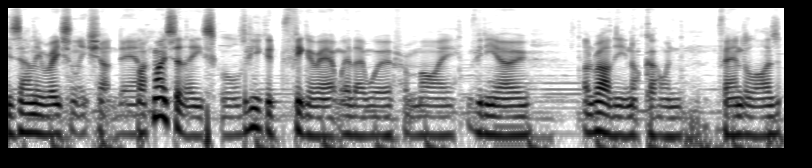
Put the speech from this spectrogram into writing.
is only recently shut down. Like most of these schools, if you could figure out where they were from my video, I'd rather you not go and vandalise it.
